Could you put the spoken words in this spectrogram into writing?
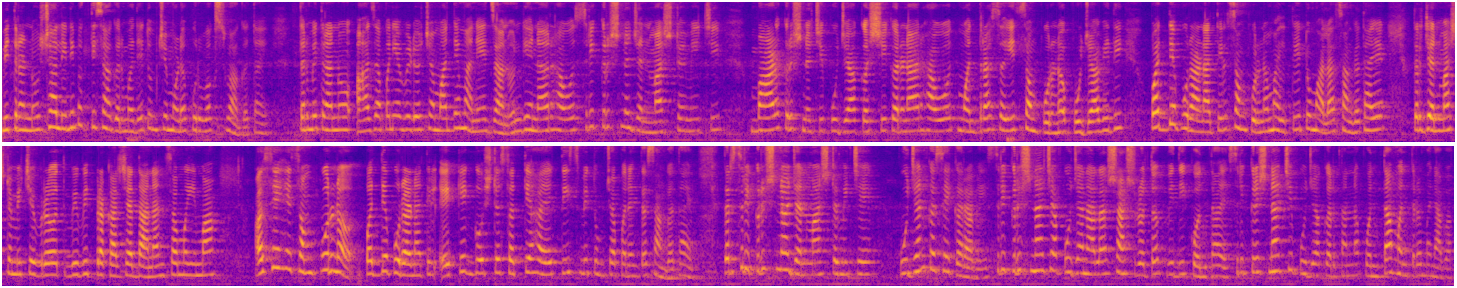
मित्रांनो शालिनी भक्तिसागरमध्ये तुमचे मनपूर्वक स्वागत आहे. तर मित्रांनो आज आपण या व्हिडिओच्या माध्यमाने जाणून घेणार आहोत श्रीकृष्ण जन्माष्टमीची बाळकृष्णची पूजा कशी करणार आहोत मंत्रासहित संपूर्ण पूजाविधी पद्यपुराणातील संपूर्ण माहिती तुम्हाला सांगत आहे. तर जन्माष्टमीचे व्रत विविध प्रकारच्या दानांचा महिमा असे हे संपूर्ण पद्यपुराणातील एक एक गोष्ट सत्य आहे तीच मी तुमच्यापर्यंत सांगत आहे. तर श्रीकृष्ण जन्माष्टमीचे पूजन कसे करावे? श्रीकृष्णाच्या पूजनाला शाश्वतक विधी कोणता आहे? श्रीकृष्णाची पूजा करताना कोणता मंत्र म्हणावा?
